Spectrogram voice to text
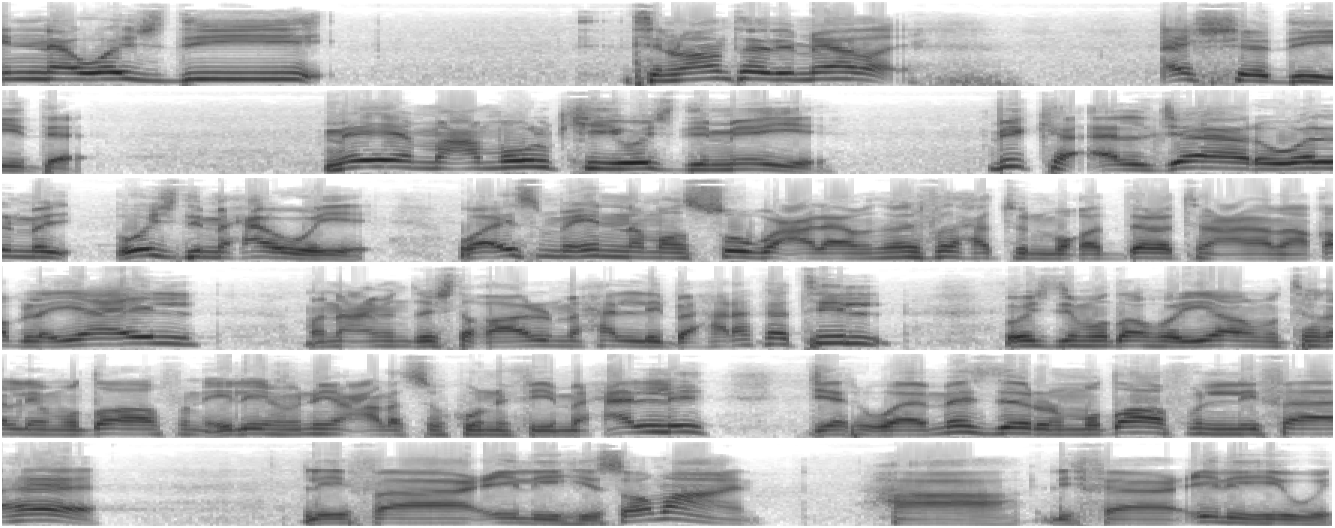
inna wajdii tilmaanteedii meeda ashadiida meeye macmuulkii wejdi meeye bika aljaaru wajdi maxaa weeye waa ismu ina mansuubu calaa fatxatun muqadaratun calaa maa qabla yaacil manac min ishtiqaalu lmaxali bixarakatil wajdi mudaafun ya mutakalim mudaafun ilayhi mabniyu calaa sukuuni fii maxali jar waa masdarun mudaafun lifaahee lifaacilihi soo maahan haa lifaacilihi wey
